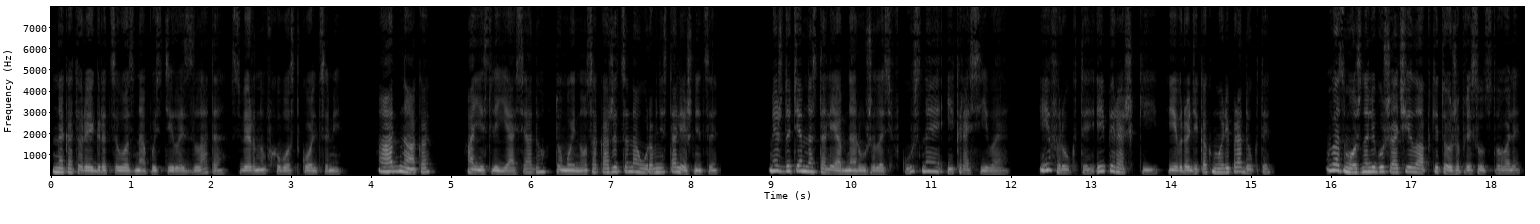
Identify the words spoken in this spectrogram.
на которые грациозно опустилась Злата, свернув хвост кольцами. Однако, а если я сяду, то мой нос окажется на уровне столешницы. Между тем на столе обнаружилось вкусное и красивое. И фрукты, и пирожки, и вроде как морепродукты. Возможно, лягушачьи лапки тоже присутствовали.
